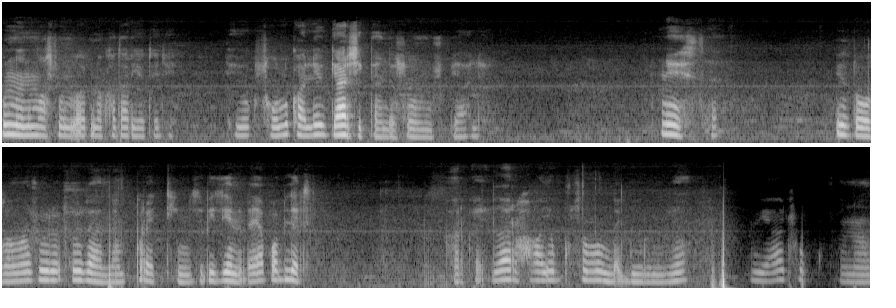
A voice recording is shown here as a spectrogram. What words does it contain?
Bunun animasyonlarına kadar yetecek. Yok soluk alev gerçekten de solmuş bir alev. Neyse. Biz de o zaman şöyle özelden pratiğimizi biz yine de yapabiliriz. Arkadaşlar Hayabusa'mın da görünüyor. Güya çok fena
